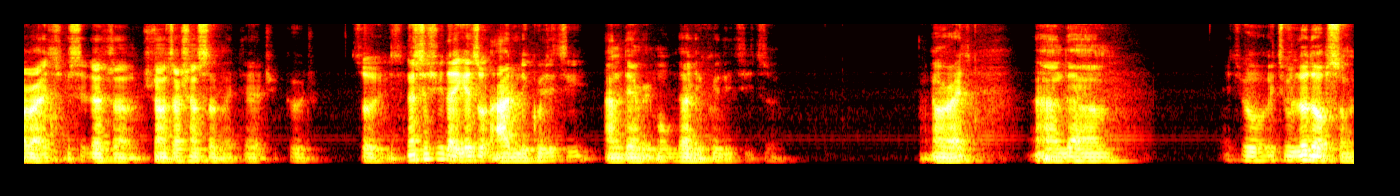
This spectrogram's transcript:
Alright, you see that um, transaction submitted, good. So it's necessary that you get to add liquidity and then remove that liquidity too. All right, and um, it will it will load up soon.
